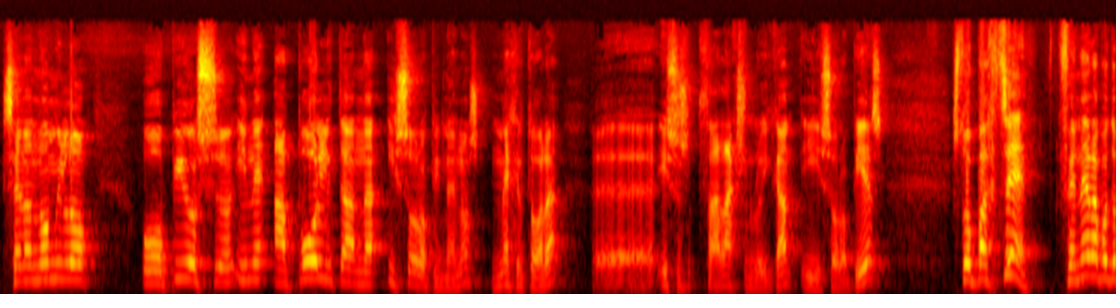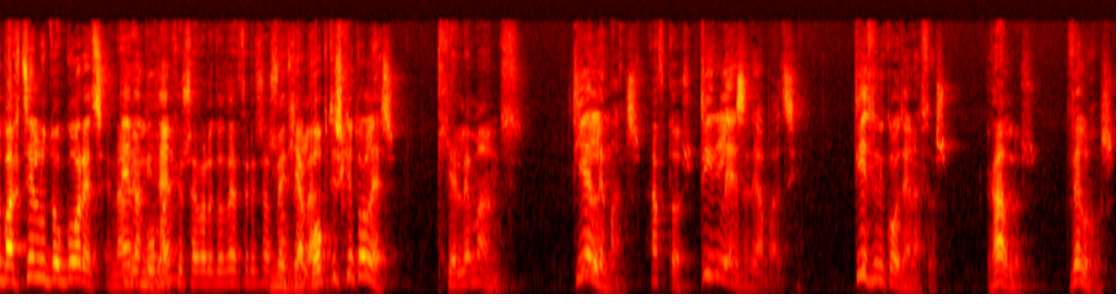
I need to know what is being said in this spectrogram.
σε έναν όμιλο ο οποίος ε, είναι απόλυτα να ισορροπημένος μέχρι τώρα. Ε, ίσως θα αλλάξουν λογικά οι ισορροπίες. Στο Μπαχτσέ, Φενέρα από τον Μπαχτσέ Λουντογκόρετς Ε, να μην πούμε 1-0. ποιος έβαλε το δεύτερο της Με διακόπτης και το λες. Τιελεμάνς. Τι έλεμανς. Αυτός. Τι λες ρε απάτσι. Τι εθνικότητα είναι αυτός. Γάλλος. Βέλγος.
